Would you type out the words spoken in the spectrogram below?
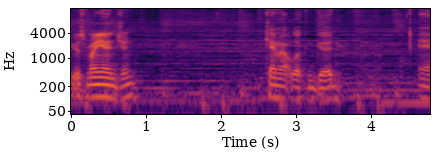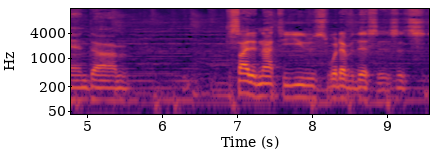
Here's my engine. Came out looking good. And um, decided not to use whatever this is. It's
